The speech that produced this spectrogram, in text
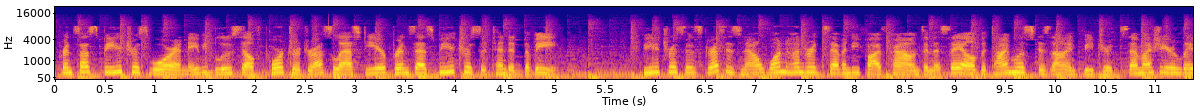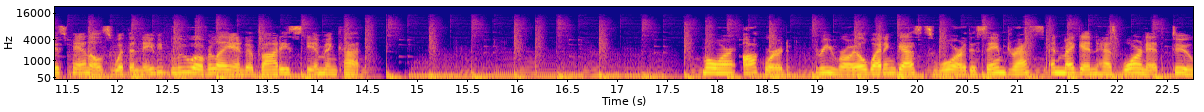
Princess Beatrice wore a navy blue self-portrait dress last year Princess Beatrice attended the V. Beatrice's dress is now £175 in a sale The timeless design featured semi-sheer lace panels with a navy blue overlay and a body skimming cut. More, awkward. Three royal wedding guests wore the same dress, and Meghan has worn it, too.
